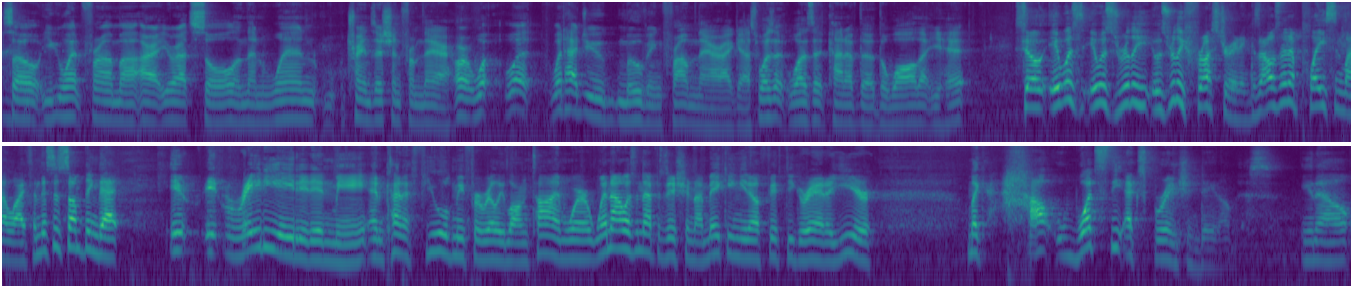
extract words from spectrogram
So you went from uh, all right, you were at Soul, and then when transition from there, or what what what had you moving from there? I guess was it was it kind of the the wall that you hit? So it was it was really it was really frustrating because I was in a place in my life, and this is something that it it radiated in me and kind of fueled me for a really long time. Where when I was in that position, I'm making you know fifty grand a year. I'm like, how? What's the expiration date on this? You know,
